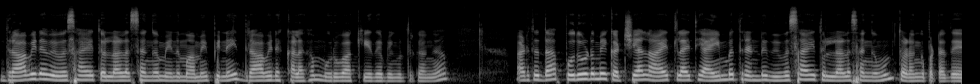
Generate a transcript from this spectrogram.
திராவிட விவசாய தொழிலாளர் சங்கம் என்னும் அமைப்பினை திராவிட கழகம் உருவாக்கியது அப்படின்னு கொடுத்துருக்காங்க. அடுத்ததாக பொது உடைமை கட்சியால் ஆயிரத்தி தொள்ளாயிரத்தி ஐம்பத்தி ரெண்டு விவசாய தொழிலாளர் சங்கமும் தொடங்கப்பட்டது.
